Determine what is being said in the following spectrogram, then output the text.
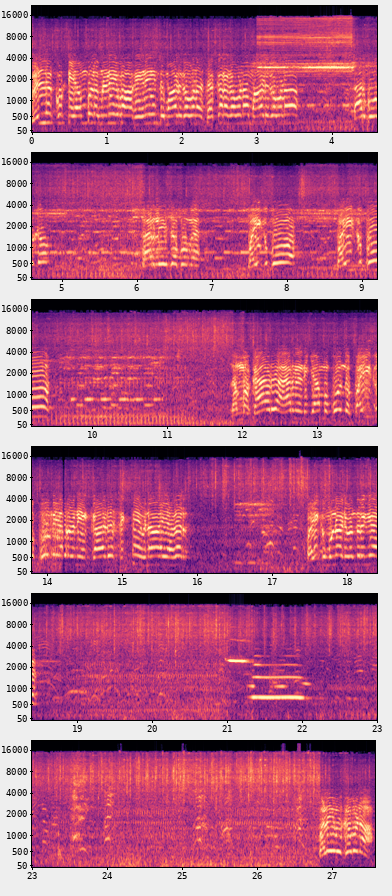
வெள்ளக்குட்டி அம்பலம் நினைவாக இணைந்து மாடு கவனம் சக்கர கவனம் மாடு கவனம் சார் போட்டோம் சார் லேசா போங்க. பைக்கு போ பைக்கு போ. நம்ம காரு ஆறு அடிக்காம போ. இந்த பைக்கு போங்க ஆரணி காடு சிக்தி விநாயகர். பைக்கு முன்னாடி வந்துருங்க. வளைவு கவனம்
